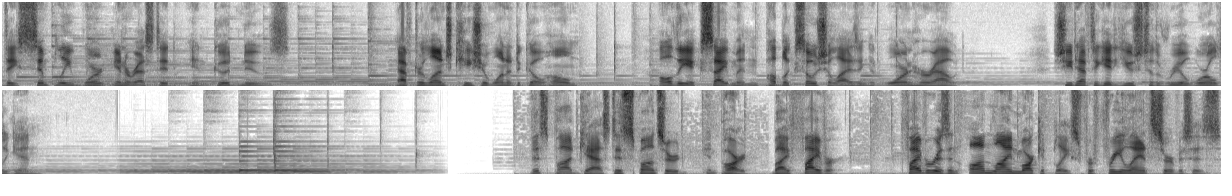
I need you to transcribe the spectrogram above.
They simply weren't interested in good news. After lunch, Keisha wanted to go home. All the excitement and public socializing had worn her out. She'd have to get used to the real world again. This podcast is sponsored, in part, by Fiverr. Fiverr is an online marketplace for freelance services.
